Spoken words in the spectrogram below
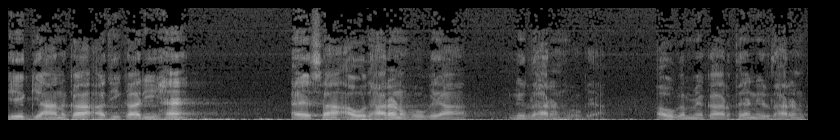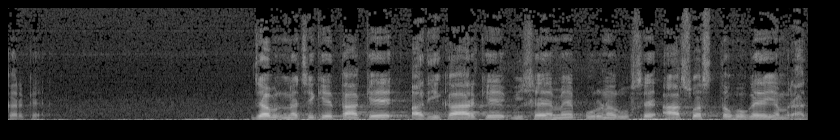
ये ज्ञान का अधिकारी हैं। ऐसा अवधारण हो गया, निर्धारण हो गया। अवगम्य का अर्थ है निर्धारण करके। जब नचिकेता के अधिकार के विषय में पूर्ण रूप से आश्वस्त हो गए यमराज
